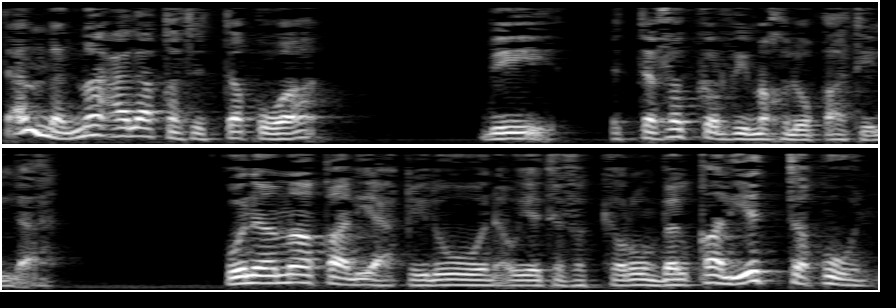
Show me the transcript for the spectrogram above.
تأمل ما علاقة التقوى بالتفكر في مخلوقات الله. هنا ما قال يعقلون أو يتفكرون بل قال يتقون.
